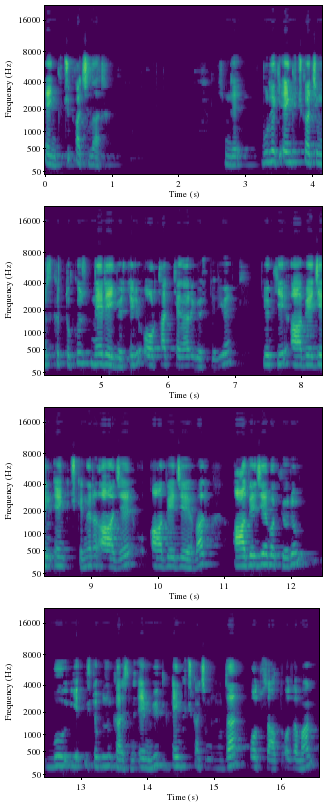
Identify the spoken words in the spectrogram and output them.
En küçük açılar. Şimdi buradaki en küçük açımız 49. Nereyi gösteriyor? Ortak kenarı gösteriyor. Diyor ki ABC'nin en küçük kenarı AC. ADC'ye bak. ADC'ye bakıyorum. Bu 79'un karşısında en büyük. En küçük açımız burada 36. O zaman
